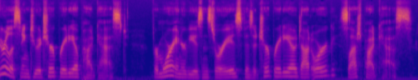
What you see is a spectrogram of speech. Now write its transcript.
You're listening to a Chirp Radio podcast. For more interviews and stories, visit chirpradio.org slash podcasts.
